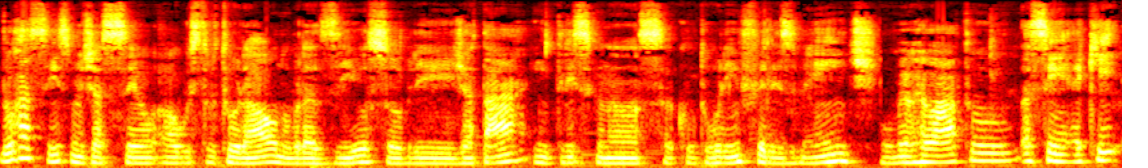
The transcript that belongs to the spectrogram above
do racismo já ser algo estrutural no Brasil, sobre já tá intrínseco na nossa cultura, infelizmente. O meu relato, assim, é que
